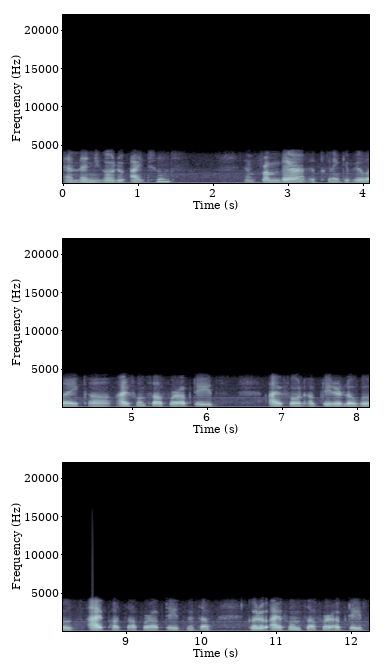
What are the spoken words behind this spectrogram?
and then you go to iTunes. And from there, it's going to give you like uh, iPhone software updates, iPhone updated logos, iPod software updates and stuff, go to iPhone software updates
